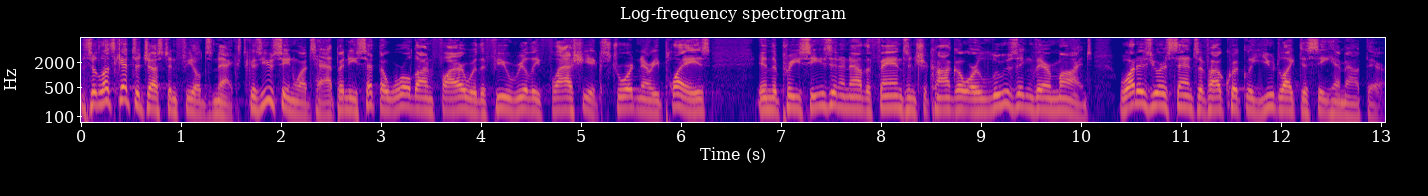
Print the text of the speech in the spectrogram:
So let's get to Justin Fields next, because you've seen what's happened. He set the world on fire with a few really flashy, extraordinary plays in the preseason, and now the fans in Chicago are losing their minds. What is your sense of how quickly you'd like to see him out there?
